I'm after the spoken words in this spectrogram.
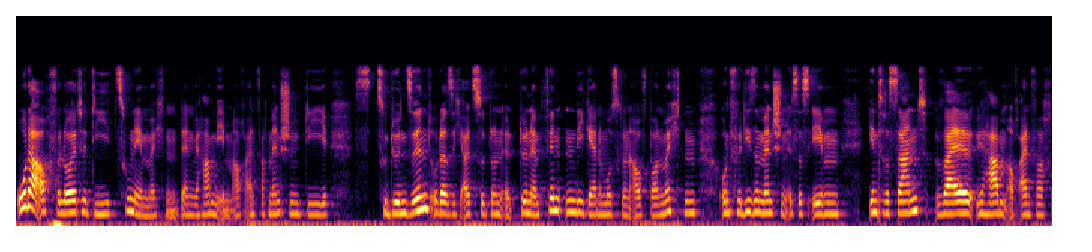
oder auch für Leute, die zunehmen möchten. Denn wir haben eben auch einfach Menschen, die zu dünn sind oder sich als zu dünn, dünn empfinden, die gerne Muskeln aufbauen möchten. Und für diese Menschen ist es eben interessant, weil wir haben auch einfach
